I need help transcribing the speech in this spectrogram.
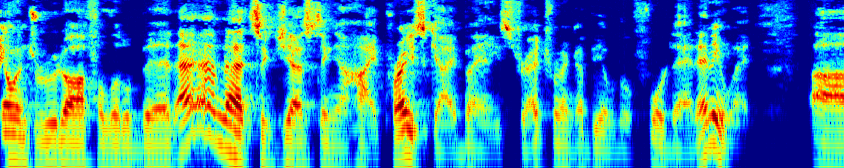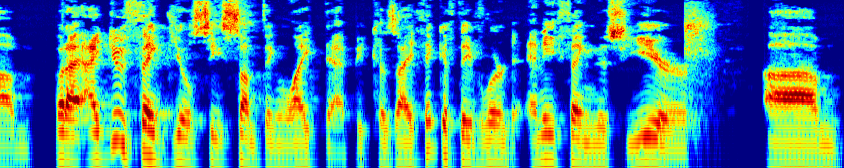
challenge Rudolph a little bit. I, am not suggesting a high price guy by any stretch. We're not going to be able to afford that anyway. Um, but I, I, do think you'll see something like that because I think if they've learned anything this year, um,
